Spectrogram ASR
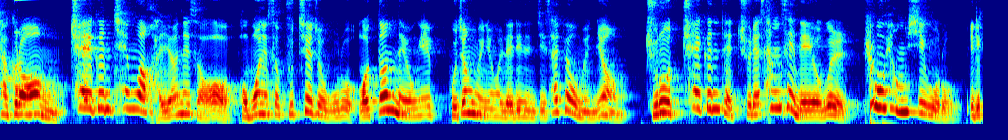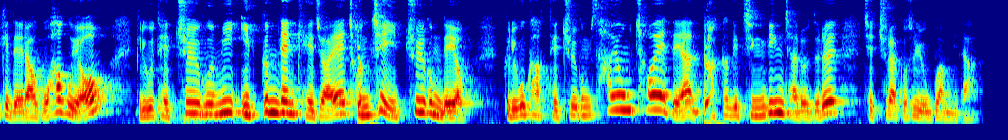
자, 그럼 최근 채무와 관련해서 법원에서 구체적으로 어떤 내용의 보정 명령을 내리는지 살펴보면요. 주로 최근 대출의 상세 내역을 표 형식으로 이렇게 내라고 하고요. 그리고 대출금이 입금된 계좌의 전체 입출금 내역, 그리고 각 대출금 사용처에 대한 각각의 증빙 자료들을 제출할 것을 요구합니다.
